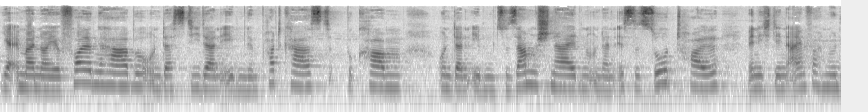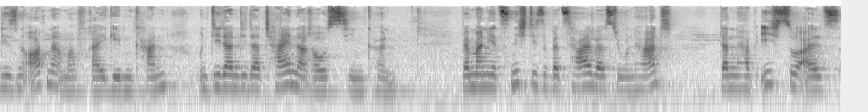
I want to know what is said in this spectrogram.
ja immer neue Folgen habe und dass die dann eben den Podcast bekommen und dann eben zusammenschneiden und dann ist es so toll, wenn ich denen einfach nur diesen Ordner immer freigeben kann und die dann die Dateien da rausziehen können. Wenn man jetzt nicht diese Bezahlversion hat, dann habe ich so als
